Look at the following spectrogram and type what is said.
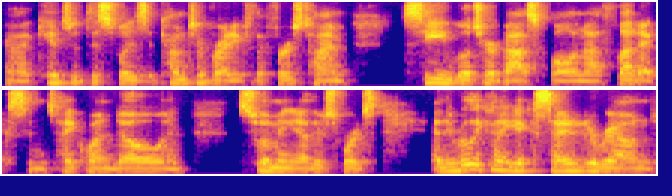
uh, kids with disabilities that come to Variety for the first time see wheelchair basketball and athletics and taekwondo and swimming and other sports. And they really kind of get excited around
